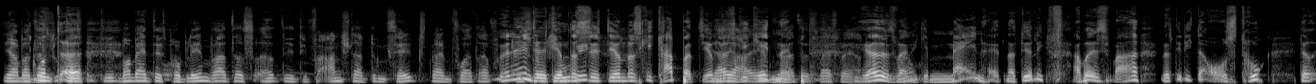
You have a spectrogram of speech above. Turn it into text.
Ja, aber das, und, äh, das, Moment, das Problem war, dass äh, die, die, Veranstaltung selbst beim Vortrag von Nein, die, die, haben das, die haben das gekappert, die haben ja, das ja, gekidnappt. Eben, das ja. ja, das war eine Gemeinheit natürlich, aber es war natürlich der Ausdruck der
